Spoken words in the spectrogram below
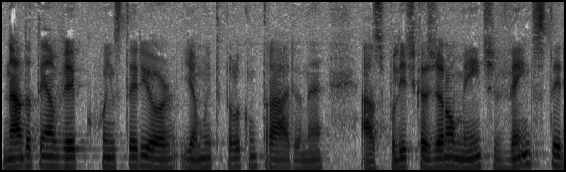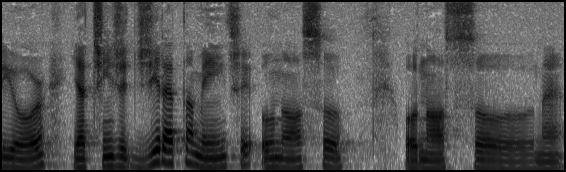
nada tem a ver com o exterior e é muito pelo contrário, né? As políticas geralmente vêm do exterior e atingem diretamente o nosso o nosso, né,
